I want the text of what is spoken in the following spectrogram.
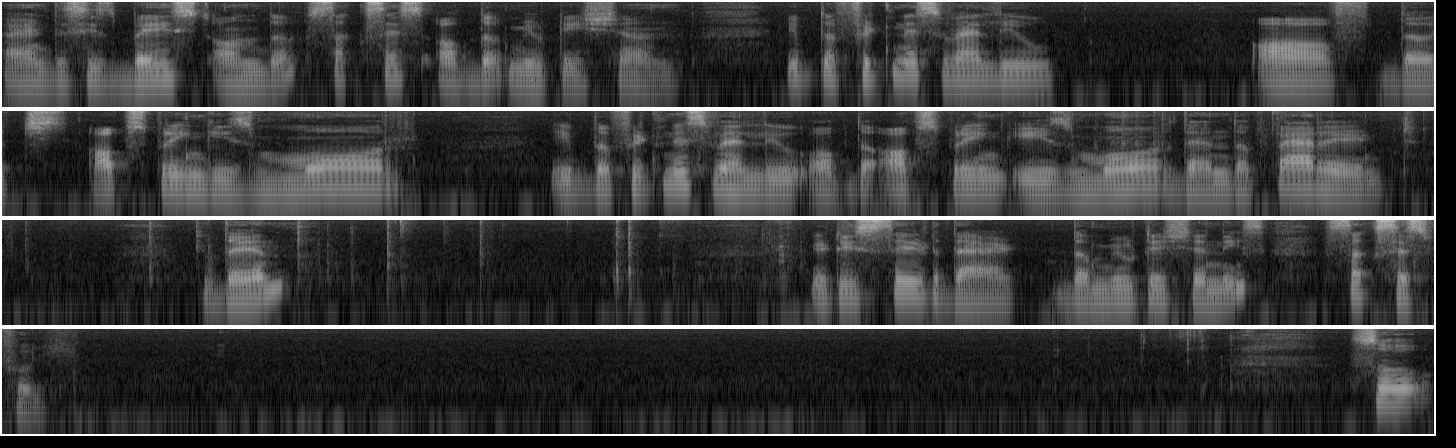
And this is based on the success of the mutation. If the fitness value of the offspring is more if the fitness value of the offspring is more than the parent then it is said that the mutation is successful so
